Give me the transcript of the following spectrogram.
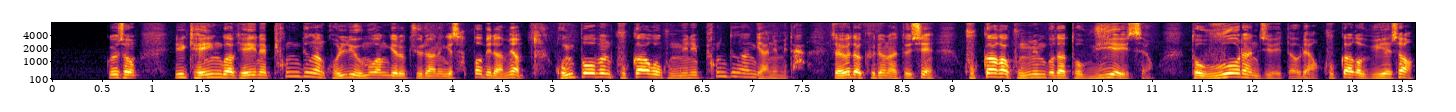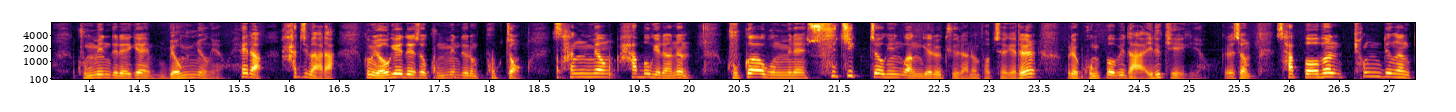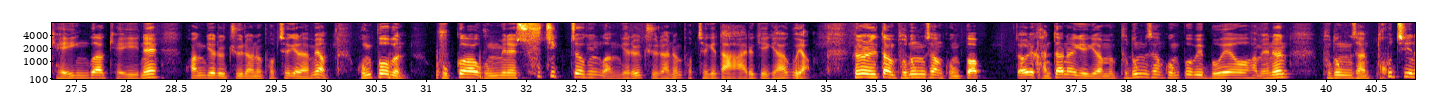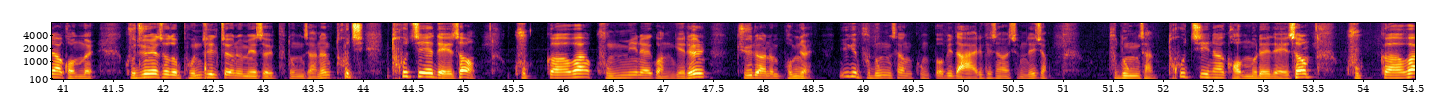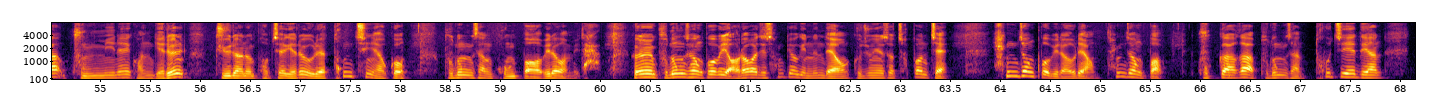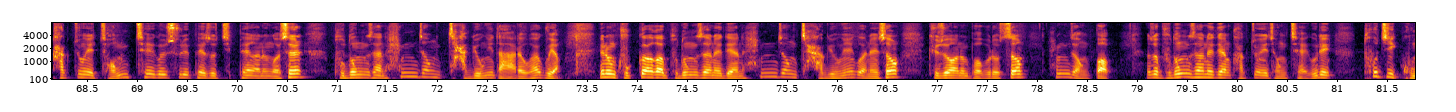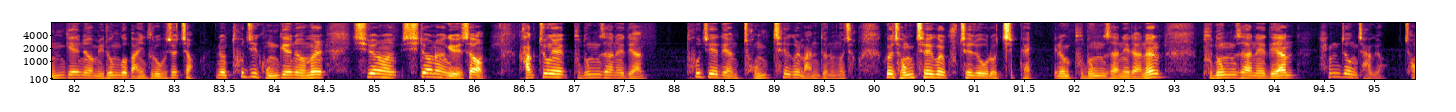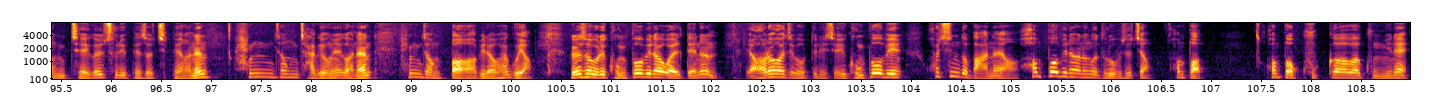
그래서 이 개인과 개인의 평등한 권리 의무 관계를 규율하는 게 사법이라면 공법은 국가하고 국민이 평등한 게 아닙니다. 자, 여기다 그려놨듯이 국가가 국민보다 더 위에 있어요. 더 우월한 지위에 있다 그래요. 국가가 위에서 국민들에게 명령해요. 해라, 하지 마라. 그럼 여기에 대해서 국민들은 복종, 상명, 하복이라는 국가와 국민의 수직적인 관계를 규율하는 법 체계를 우리가 공법이다 이렇게 얘기해요. 그래서 사법은 평등한 개인과 개인의 관계를 규율하는 법 체계라면 공법은 국가와 국민의 수직적인 관계를 규율하는 법 체계다 이렇게 얘기하고요. 그럼 일단 부동산 공법 자, 우리 간단하게 얘기하면 부동산 공법이 뭐예요? 하면은 부동산 토지나 건물. 그 중에서도 본질적인 의미에서의 부동산은 토지. 토지에 대해서 국가와 국민의 관계를 규율하는 법률. 이게 부동산 공법이다. 이렇게 생각하시면 되죠. 부동산, 토지나 건물에 대해서 국가와 국민의 관계를 규율하는 법 체계를 우리가 통칭하고 부동산 공법이라고 합니다. 그러면 부동산 공법이 여러 가지 성격이 있는데요. 그 중에서 첫 번째 행정법이라고 그래요. 행정법. 국가가 부동산, 토지에 대한 각종의 정책을 수립해서 집행하는 것을 부동산 행정작용이다라고 하고요. 이런 국가가 부동산에 대한 행정작용에 관해서 규정하는 법으로서 행정법. 그래서 부동산에 대한 각종의 정책, 우리 토지 공개념 이런 거 많이 들어보셨죠? 이런 토지 공개념을 실현, 실현하기 위해서 각종의 부동산에 대한 토지에 대한 정책을 만드는 거죠. 그 정책을 구체적으로 집행, 이런 부동산이라는 부동산에 대한 행정작용, 정책을 수립해서 집행하는 행정작용에 관한 행정법이라고 하고요. 그래서 우리 공법이라고 할 때는 여러 가지 법들이 있어요. 이 공법이 훨씬 더 많아요. 헌법이라는 거 들어보셨죠? 헌법. 헌법, 국가와 국민의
